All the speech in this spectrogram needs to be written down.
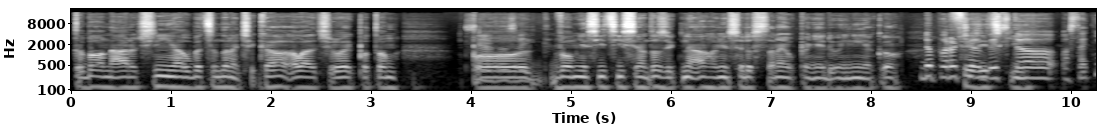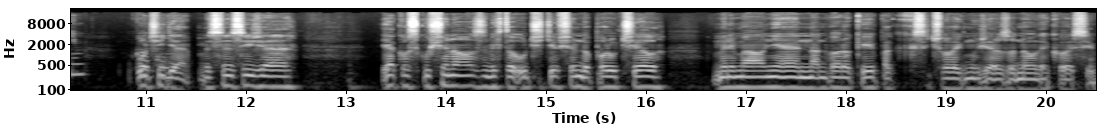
to bylo náročný a vůbec jsem to nečekal, ale člověk potom po dvou měsících si na to zvykne a hlavně se dostane úplně do jiný jako Doporučil fyzický. bys to ostatním? Klukům? Určitě. Myslím si, že jako zkušenost bych to určitě všem doporučil minimálně na dva roky, pak si člověk může rozhodnout, jako jestli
